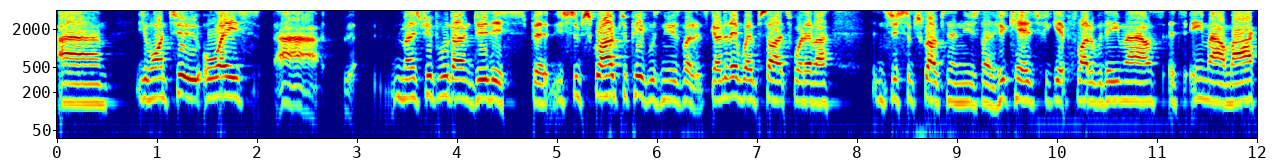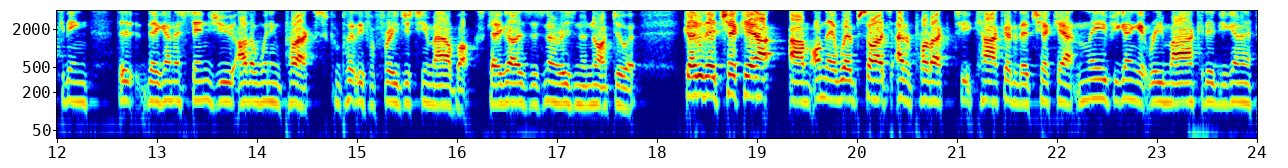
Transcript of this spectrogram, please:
Um, you want to always uh, most people don't do this, but you subscribe to people's newsletters. Go to their websites, whatever, and just subscribe to the newsletter. Who cares if you get flooded with emails? It's email marketing. They're going to send you other winning products completely for free just to your mailbox. Okay, guys, there's no reason to not do it. Go to their checkout um, on their websites, add a product to your cart, go to their checkout and leave. You're going to get remarketed. You're going to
